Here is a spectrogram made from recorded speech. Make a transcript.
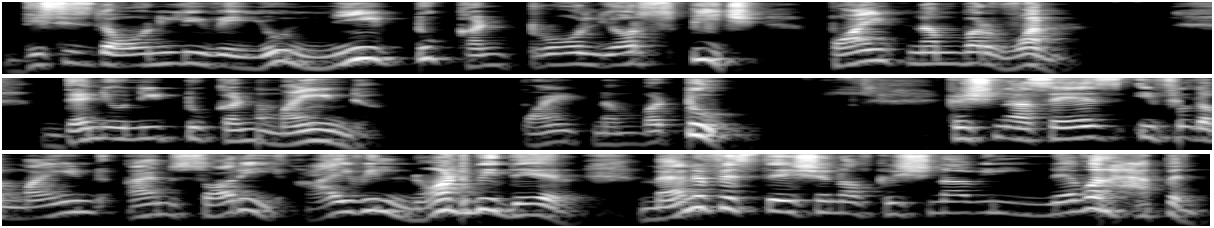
this is the only way. You need to control your speech. Point number one. Then you need to control mind. Point number two. Krishna says, if the mind, I am sorry, I will not be there. Manifestation of Krishna will never happen.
